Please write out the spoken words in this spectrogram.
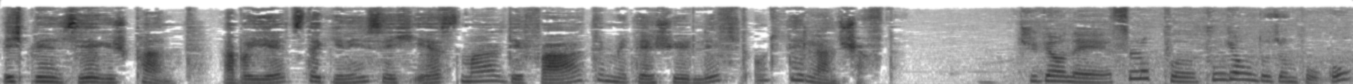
Ich bin sehr gespannt, aber jetzt genieße ich erstmal die Fahrt mit dem Skilift und die Landschaft. 주변의 슬로프 풍경도 좀 보고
